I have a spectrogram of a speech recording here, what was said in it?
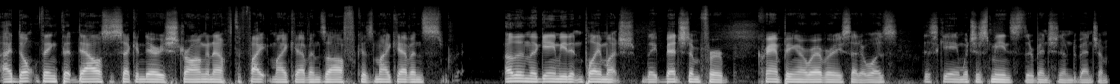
I don't think that Dallas' secondary is strong enough to fight Mike Evans off because Mike Evans, other than the game, he didn't play much. They benched him for cramping or whatever he said it was this game, which just means they're benching him to bench him.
